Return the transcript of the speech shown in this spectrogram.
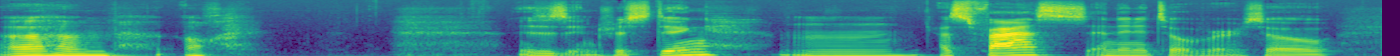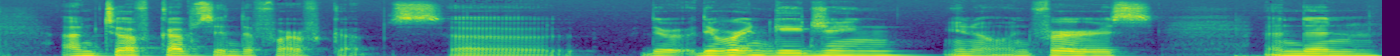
Um, okay. This is interesting. Mm, as fast and then it's over. So, um, two of cups and the four of cups. Uh, they they were engaging, you know, in first, and then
